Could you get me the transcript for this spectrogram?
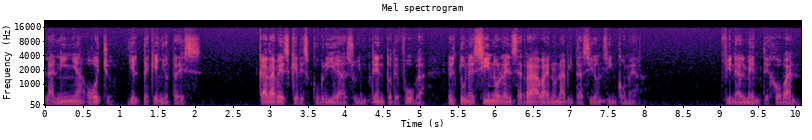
la niña ocho y el pequeño tres. Cada vez que descubría su intento de fuga, el tunecino la encerraba en una habitación sin comer. Finalmente, Jobán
